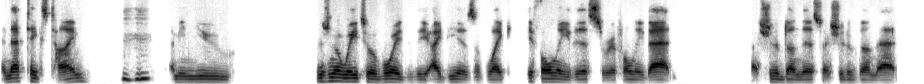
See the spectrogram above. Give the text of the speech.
And that takes time. Mm-hmm. I mean, you, there's no way to avoid the ideas of like, if only this or if only that. I should have done this. I should have done that.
